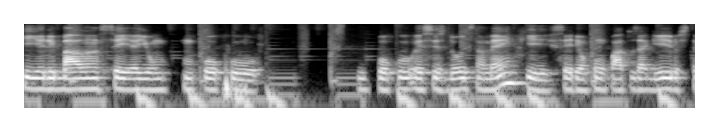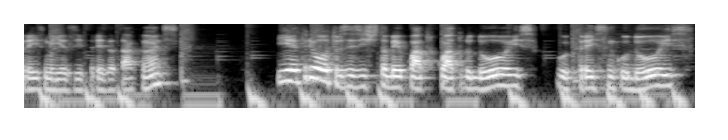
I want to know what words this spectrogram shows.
que ele balanceia aí um, um pouco um pouco esses dois também, que seriam com quatro zagueiros, três meias e três atacantes. E entre outros, existe também o 4-4-2, o 3-5-2,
